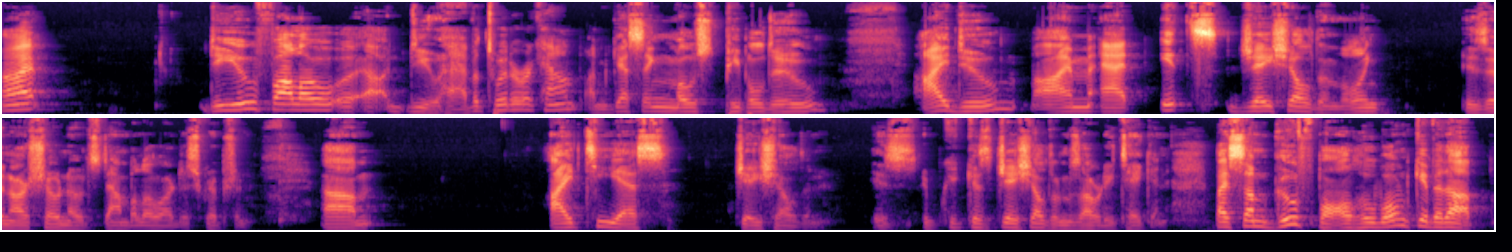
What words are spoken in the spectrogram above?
All right. Do you follow, uh, do you have a Twitter account? I'm guessing most people do. I do. I'm at It's Jay Sheldon. The link is in our show notes down below our description. Um, ITS Jay Sheldon is because Jay Sheldon was already taken by some goofball who won't give it up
